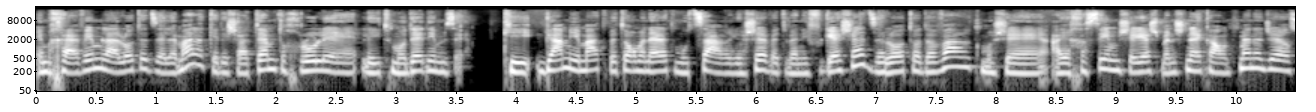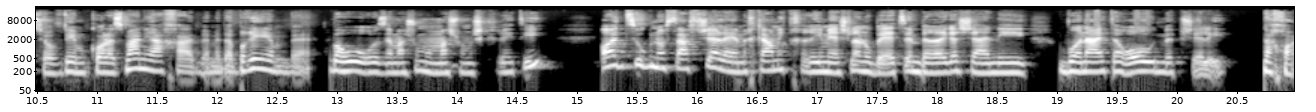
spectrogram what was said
הם חייבים להעלות את זה למעלה כדי שאתם תוכלו להתמודד עם זה. כי גם אם את בתור מנהלת מוצר יושבת ונפגשת, זה לא אותו דבר כמו שהיחסים שיש בין שני account managers שעובדים כל הזמן יחד ומדברים. ו... ברור, זה משהו ממש ממש קריטי. עוד סוג נוסף של אה, מחקר מתחרים יש לנו בעצם ברגע שאני בונה את ה-roadmap שלי. נכון.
